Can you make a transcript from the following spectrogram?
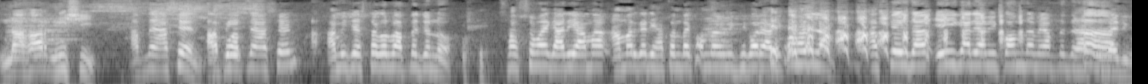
নাহার নিশি। আপনি আসেন আপু আপনি- আপনি আসেন আমি চেষ্টা করব আপনার জন্য। সবসময় গাড়ি আমার আমার গাড়ি হাসান ভাই কম দামে বিক্রি করে আমি কথা দিলাম। আজকে এই গাড়ি আমি কম দামে আপনাদের হাতে দিব।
